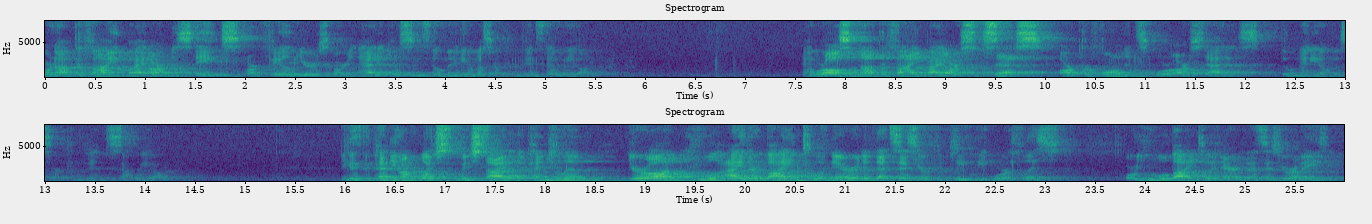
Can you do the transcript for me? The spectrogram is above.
We're not defined by our mistakes, our failures, our inadequacies, though many of us are convinced that we are. And we're also not defined by our success, our performance, or our status, though many of us are convinced that we are. Because depending on which, which side of the pendulum you're on, you will either buy into a narrative that says you're completely worthless, or you will buy into a narrative that says you're amazing.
